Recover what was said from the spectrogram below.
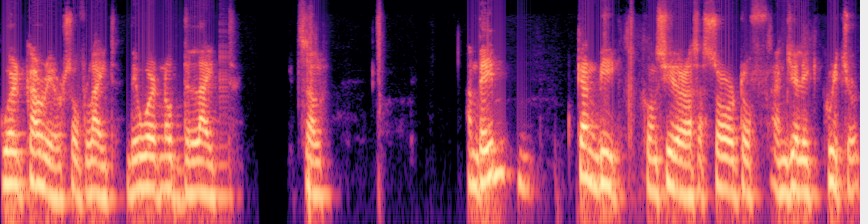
were carriers of light. They were not the light itself. And they can be considered as a sort of angelic creature.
